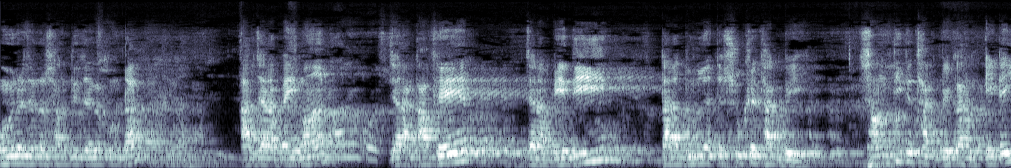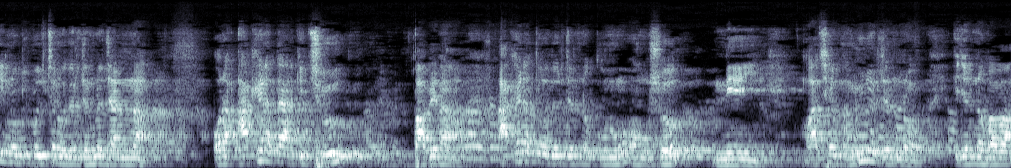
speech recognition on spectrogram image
মুমিনের জন্য শান্তির জায়গা কোনটা? আর যারা বেঈমান, যারা কাফের, যারা বেদিন, তারা দুনিয়াতে সুখে থাকবে, শান্তিতে থাকবে, কারণ এটাই নবী বলছেন ওদের জন্য জান্নাত। ওরা আখেরাতে আর কিছু পাবে না। আখেরাতে ওদের জন্য কোনো অংশ নেই। আছে মমিনের জন্য। এই জন্য বাবা,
